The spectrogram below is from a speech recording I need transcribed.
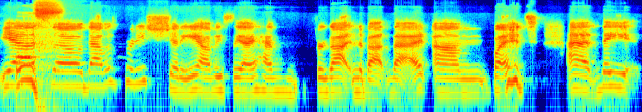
Yeah, Oof. so that was pretty shitty. Obviously, I have forgotten about that. Um, but uh, they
